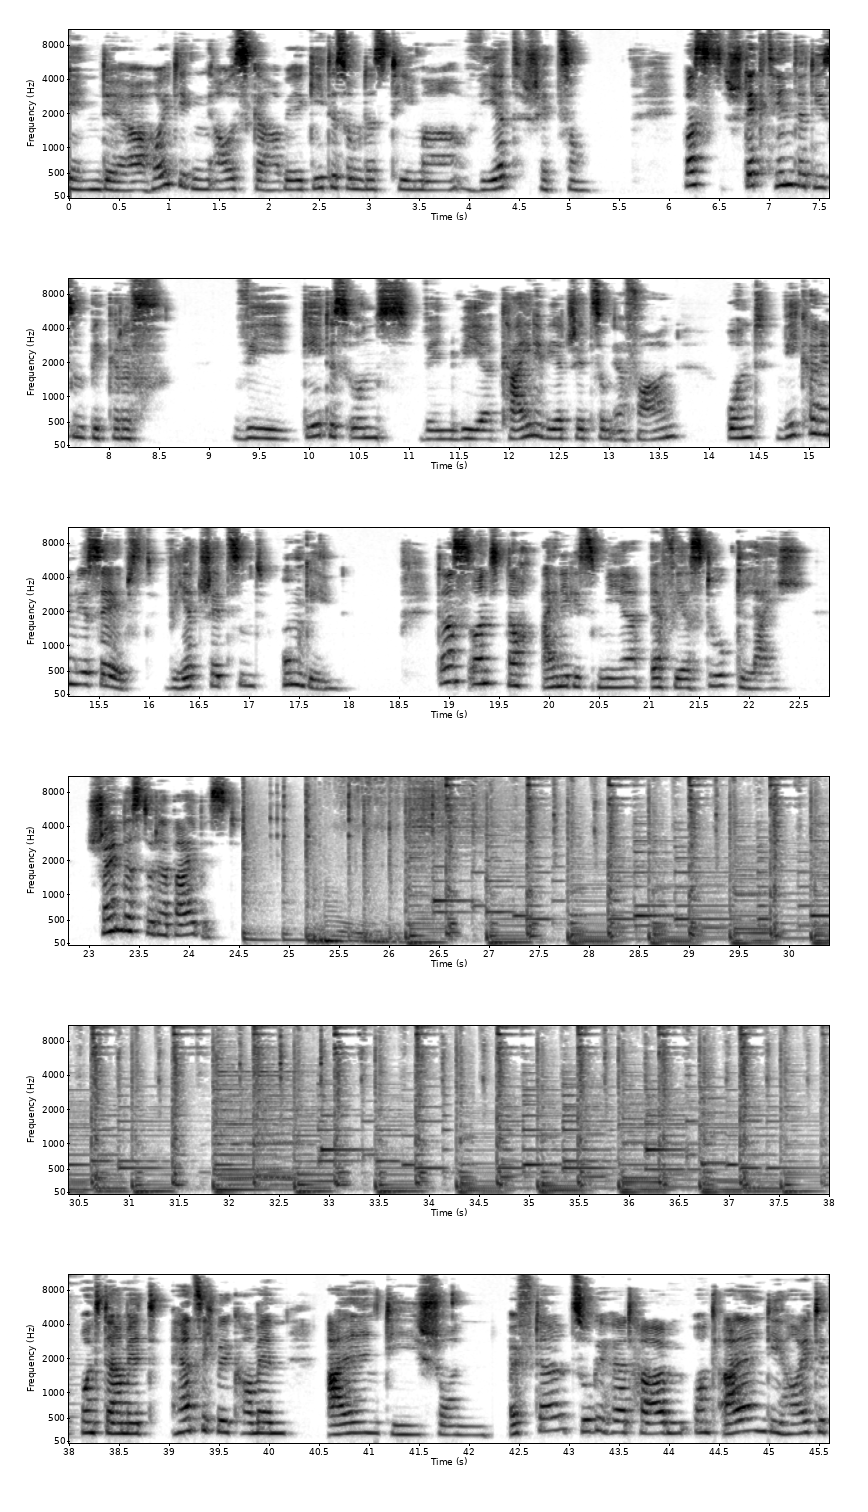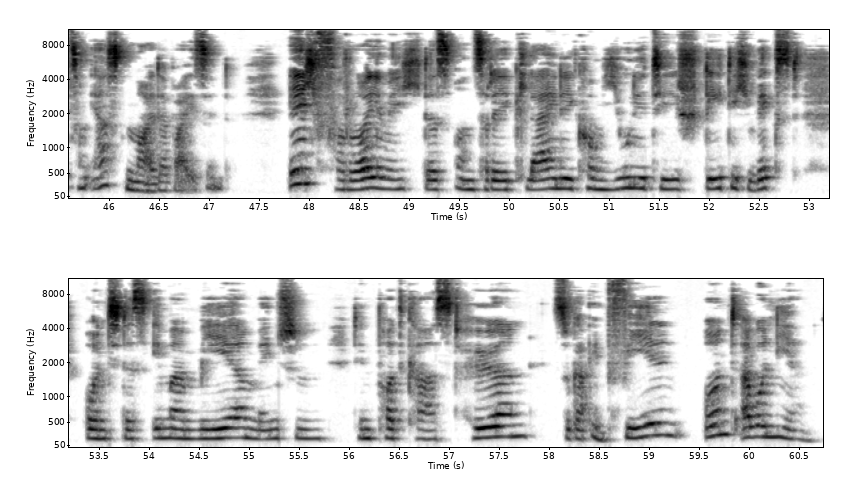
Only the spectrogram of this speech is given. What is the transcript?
In der heutigen Ausgabe geht es um das Thema Wertschätzung. Was steckt hinter diesem Begriff? Wie geht es uns, wenn wir keine Wertschätzung erfahren? Und wie können wir selbst wertschätzend umgehen? Das und noch einiges mehr erfährst du gleich. Schön, dass du dabei bist. Und damit herzlich willkommen allen, die schon öfter zugehört haben und allen, die heute zum ersten Mal dabei sind. Ich freue mich, dass unsere kleine Community stetig wächst und dass immer mehr Menschen den Podcast hören, sogar empfehlen und abonnieren.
